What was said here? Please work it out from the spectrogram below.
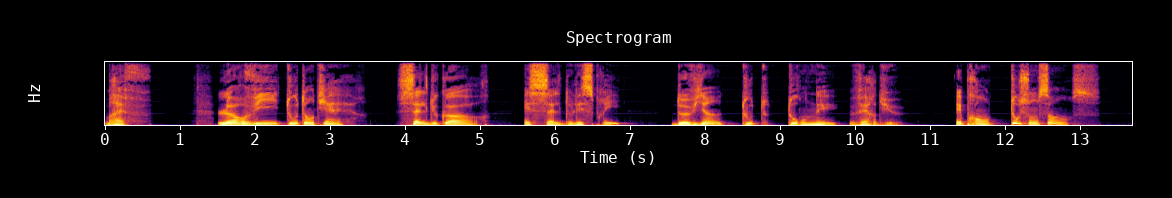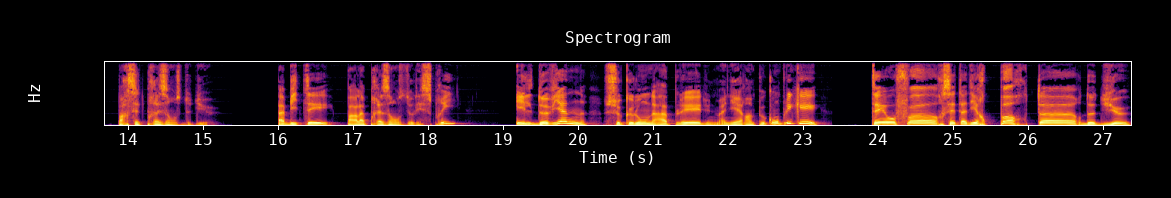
Bref, leur vie tout entière, celle du corps et celle de l'esprit, devient toute tournée vers Dieu et prend tout son sens par cette présence de Dieu. Habités par la présence de l'Esprit, ils deviennent ce que l'on a appelé d'une manière un peu compliquée théophores, c'est-à-dire porteurs de Dieu,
